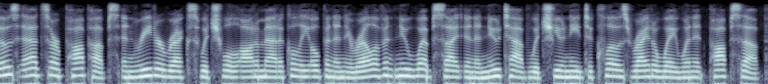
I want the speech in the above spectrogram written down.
Those ads are pop-ups and redirects which will automatically open an irrelevant new website in a new tab which you need to close right away when it pops up.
